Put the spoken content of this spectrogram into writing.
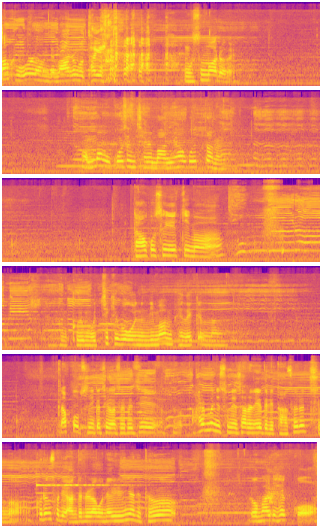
이만큼 올라오는데 말을 못하겠다. 무슨 말을? 엄마가 고생 제일 많이 하고 있다는 거. 다 고생했지만 그뭐 지켜보고 있는 네 마음 변했겠나. 나빠 없으니까 제가 저러지. 할머니 손에 자란 애들이 다 저렇지 뭐. 그런 소리 안 들으려고 내가 유진이한테 더 엄하게 했고.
